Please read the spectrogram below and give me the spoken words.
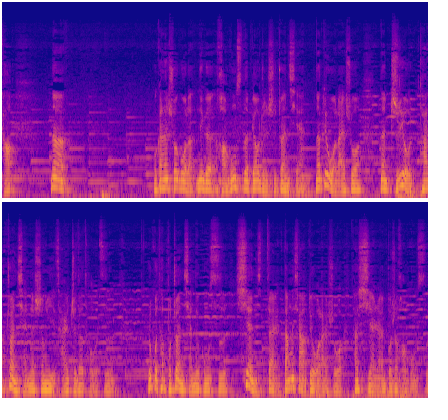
好，那我刚才说过了，那个好公司的标准是赚钱。那对我来说，那只有他赚钱的生意才值得投资。如果它不赚钱的公司，现在当下对我来说，它显然不是好公司。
